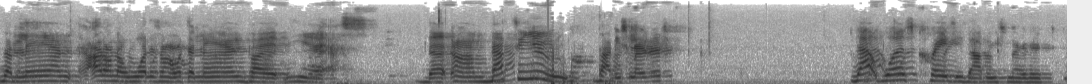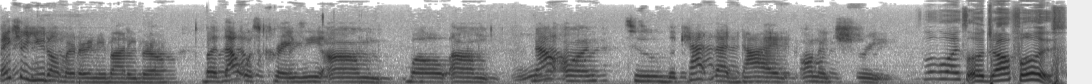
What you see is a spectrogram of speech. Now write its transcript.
the man, I don't know what is wrong with the man, but yes. That um, back to you, Bobby's Smurder. That was crazy, Bobby Smurder. Make sure you don't murder anybody, bro. But that was crazy. Um, well, um, now on to the cat that died on a tree. Look like a job for us.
